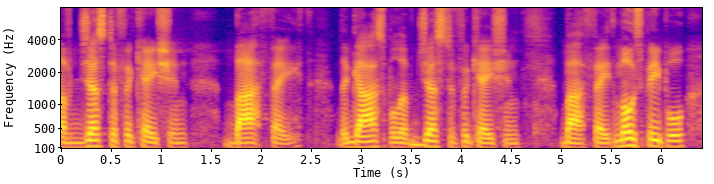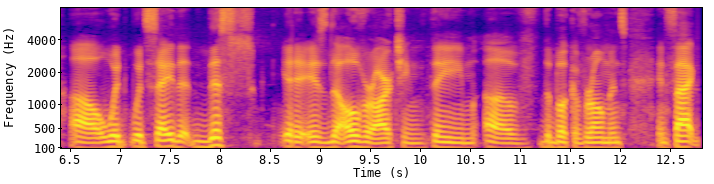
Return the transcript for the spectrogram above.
of justification by faith. The gospel of justification by faith. Most people uh, would, would say that this is the overarching theme of the book of Romans. In fact,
